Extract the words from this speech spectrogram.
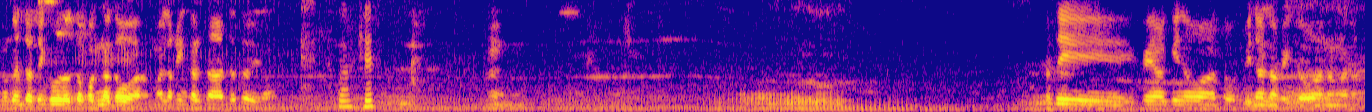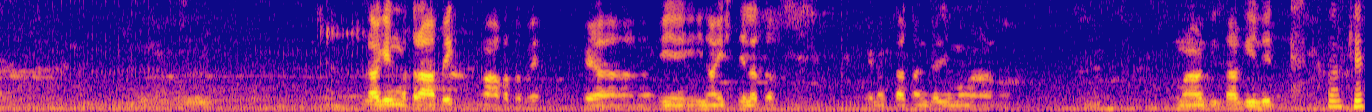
Maganda siguro to pag nagawa. Malaking kalsada to eh. no? Okay. Hmm. Kasi kaya ginawa to, pinalaki gawa ng ano. Laging matraffic, mga katabi. Kaya inayos nila to. Kaya nagtatanggal yung mga ano, mga gisagilid. Okay.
